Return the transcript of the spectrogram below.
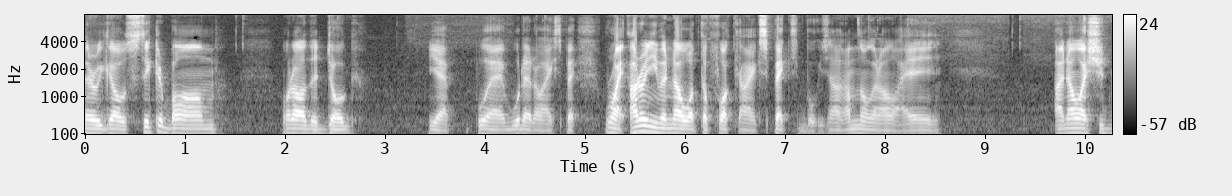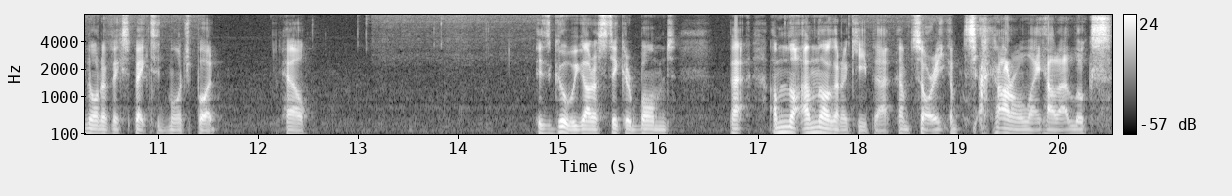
There we go. Sticker bomb. What are the dog? Yeah. What, what did I expect? Right. I don't even know what the fuck I expected, boys. I, am not gonna lie. I know I should not have expected much, but hell, it's good. We got a sticker bombed. But I'm not. I'm not gonna keep that. I'm sorry. I'm, I don't like how that looks.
